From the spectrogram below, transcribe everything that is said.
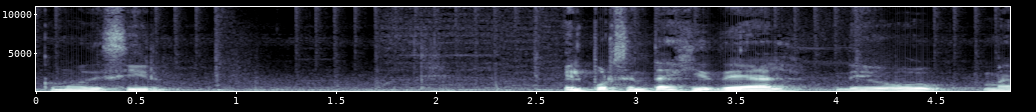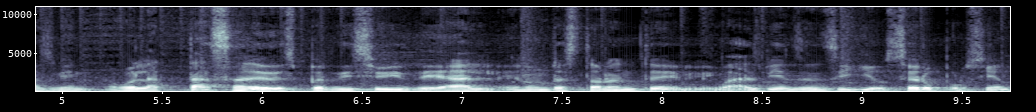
¿cómo decir? El porcentaje ideal, de, o más bien, o la tasa de desperdicio ideal en un restaurante, es bien sencillo, 0%.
